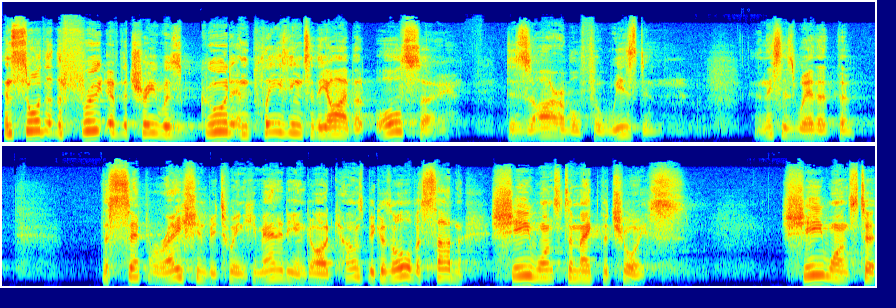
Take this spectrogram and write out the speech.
and saw that the fruit of the tree was good and pleasing to the eye, but also desirable for wisdom. And this is where the, the, the separation between humanity and God comes because all of a sudden she wants to make the choice. She wants to,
